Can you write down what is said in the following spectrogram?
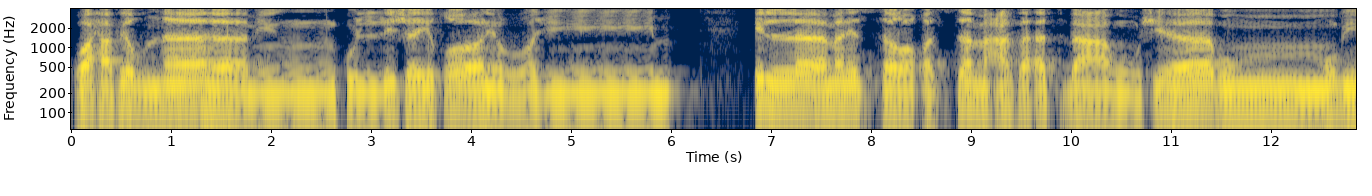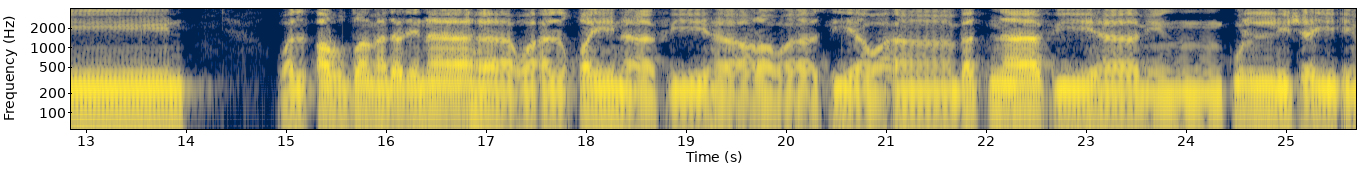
وحفظناها من كل شيطان رجيم إلا من استرق السمع فأتبعه شهاب مبين. والأرض مددناها وألقينا فيها رواسي وأنبتنا فيها من كل شيء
